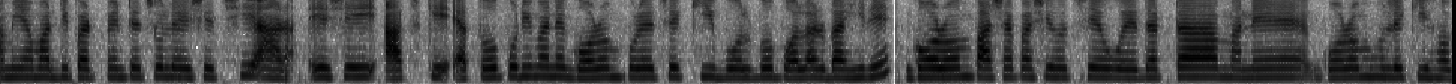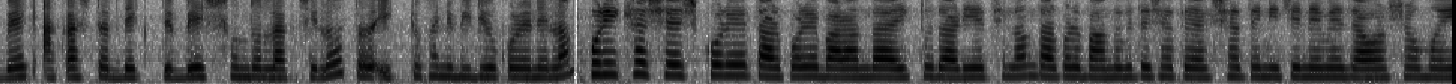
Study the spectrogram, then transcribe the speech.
আমি আমার ডিপার্টমেন্টে চলে এসেছি আর এসেই আজকে এত পরিমাণে গরম পড়েছে, কি বলব বলার বাহিরে। গরম পাশাপাশি হচ্ছে ওয়েদারটা মানে গরম হলে কি হবে? আকাশটা দেখতে বেশ সুন্দর লাগছিল। তো একটুখানি ভিডিও করে নিলাম। পরীক্ষা শেষ করে তারপরে বারান্দা একটু দাঁড়িয়েছিলাম। তারপরে বান্ধবীদের সাথে একসাথে নিচে নেমে যাওয়ার সময়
